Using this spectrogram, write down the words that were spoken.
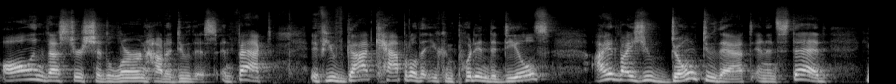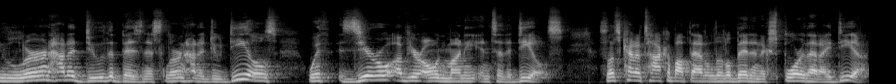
all investors should learn how to do this. In fact, if you've got capital that you can put into deals, I advise you don't do that and instead you learn how to do the business, learn how to do deals with zero of your own money into the deals. So let's kind of talk about that a little bit and explore that idea.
